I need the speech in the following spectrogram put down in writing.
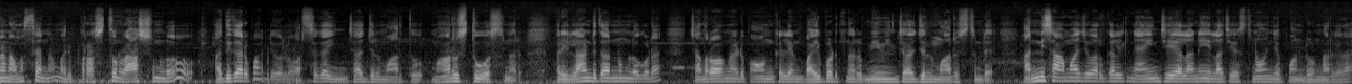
అన్న నమస్తే అన్న. మరి ప్రస్తుతం రాష్ట్రంలో అధికార పార్టీ వాళ్ళు వరుసగా ఇన్ఛార్జీలు మారుతూ మారుస్తూ వస్తున్నారు. మరి ఇలాంటి తరుణంలో కూడా చంద్రబాబు నాయుడు పవన్ కళ్యాణ్ భయపడుతున్నారు. మేము ఇన్ఛార్జీలు మారుస్తుంటే అన్ని సామాజిక వర్గాలకి న్యాయం చేయాలని ఇలా చేస్తున్నాం అని చెప్పి అంటున్నారు కదా.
